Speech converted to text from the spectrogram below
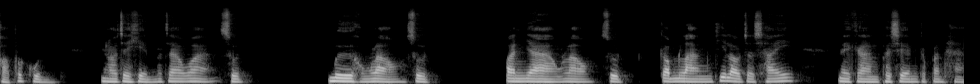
ขอบพระคุณ เราจะเห็นพระเจ้าว่าสุดมือของเรา สุดปัญญาของเรา สุด กำลังที่เราจะใช้ในการเผชิญกับปัญหา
